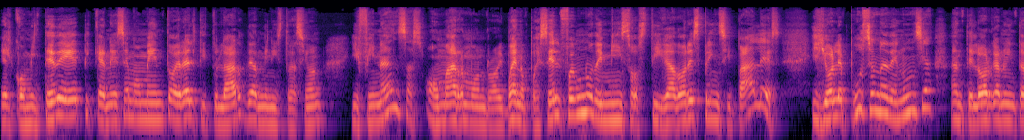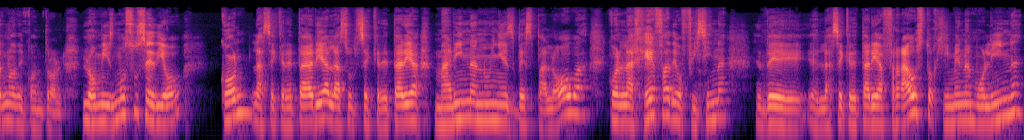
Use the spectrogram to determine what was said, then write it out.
el comité de ética en ese momento era el titular de Administración y Finanzas, Omar Monroy. Bueno, pues él fue uno de mis hostigadores principales y yo le puse una denuncia ante el órgano interno de control. Lo mismo sucedió con la secretaria, la subsecretaria Marina Núñez Vespalova, con la jefa de oficina de eh, la secretaria Frausto, Jimena Molina,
